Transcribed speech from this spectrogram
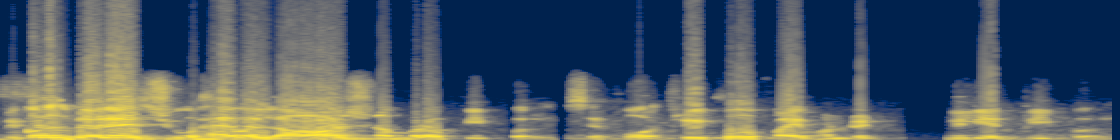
because whereas you have a large number of people, say four, three, four, five hundred million people,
